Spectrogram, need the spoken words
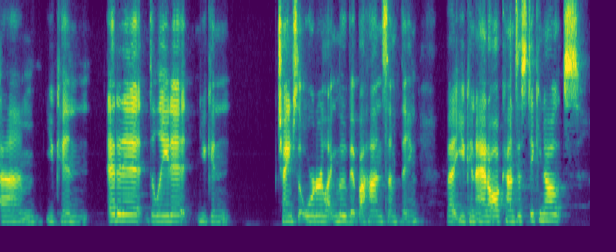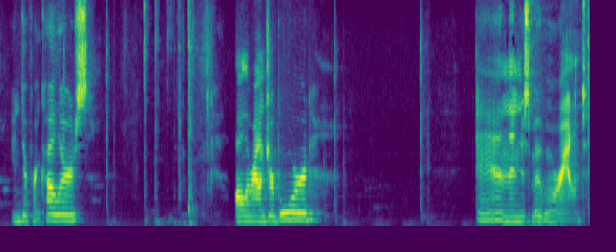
Um, you can edit it, delete it. You can change the order, like move it behind something. But you can add all kinds of sticky notes in different colors all around your board. And then just move them around.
